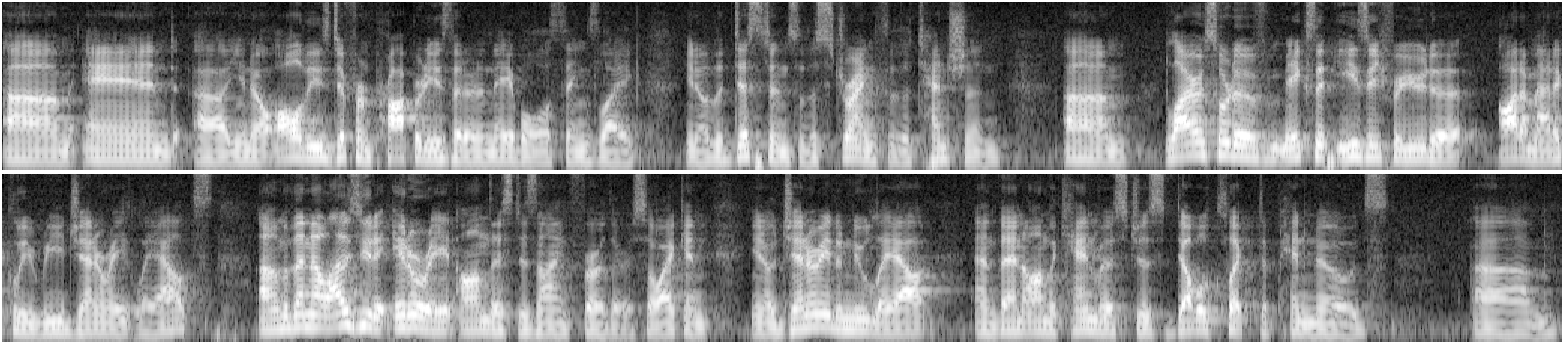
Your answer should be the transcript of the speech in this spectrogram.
Um, and uh, you know all these different properties that it enables, things like you know the distance or the strength or the tension. Um, Lyra sort of makes it easy for you to automatically regenerate layouts, um, but then allows you to iterate on this design further. So I can you know generate a new layout and then on the canvas just double click to pin nodes. Um,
